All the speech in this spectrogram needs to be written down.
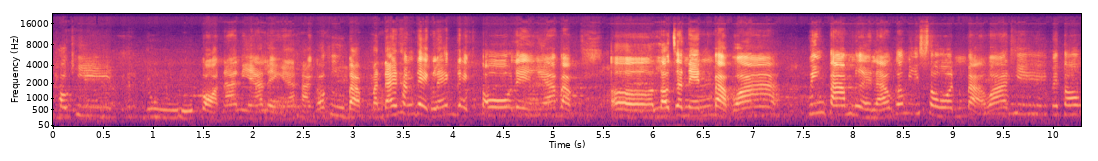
เท่าที่ ดูก่อนหน้านี้อะไรเงี้ยค่ะ ก็คือแบบมันได้ทั้งเด็กเล็กเด็กโตอะไรอย่างเงี้ยแบบเออเราจะเน้นแบบว่าวิ่งตามเหนื่อยแล้วก็มีโซนแบบว่าที่ไม่ต้อง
